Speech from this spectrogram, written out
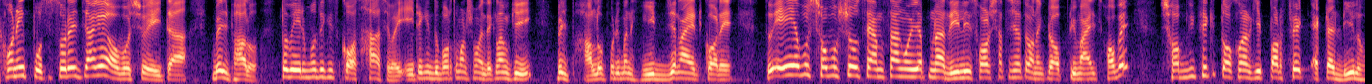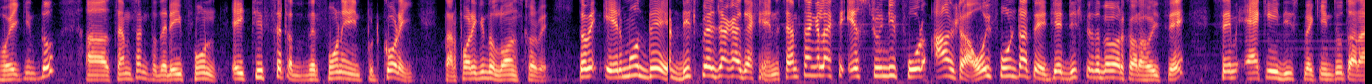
এখন এই প্রসেসরের জায়গায় অবশ্যই এইটা বেশ ভালো। তবে এর মধ্যে কিছু কথা আছে ভাই। এটা কিন্তু বর্তমান সময় দেখলাম কি, বেশ ভালো পরিমাণ হিট জেনারেট করে। তো এই অবশ্য অবশ্য স্যামসাং ওই আপনার রিলিজ হওয়ার সাথে সাথে অনেকটা অপটিমাইজ হবে। সব দিক থেকে তখন আর কি পারফেক্ট একটা ডিল হয়ে কিন্তু স্যামসাং তাদের এই ফোন এই চিপসেটটা তাদের ফোনে ইনপুট করেই তারপরে কিন্তু লঞ্চ করবে। তবে এর মধ্যে ডিসপ্লের জায়গায় দেখেন Samsung Galaxy S twenty four ultra ওই ফোনটাতে যে ডিসপ্লেতে ব্যবহার করা হয়েছে সেম একই ডিসপ্লে কিন্তু তারা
